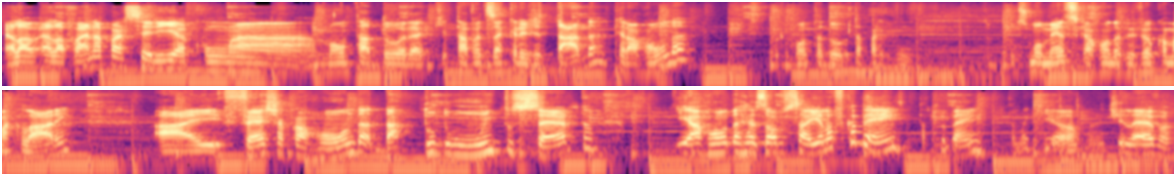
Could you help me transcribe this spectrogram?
Ela, ela vai na parceria com uma montadora que estava desacreditada, que era a Honda, por conta do, da, dos momentos que a Honda viveu com a McLaren. Aí fecha com a Honda, dá tudo muito certo e a Honda resolve sair, ela fica bem, tá tudo bem, estamos aqui, ó, a gente leva.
